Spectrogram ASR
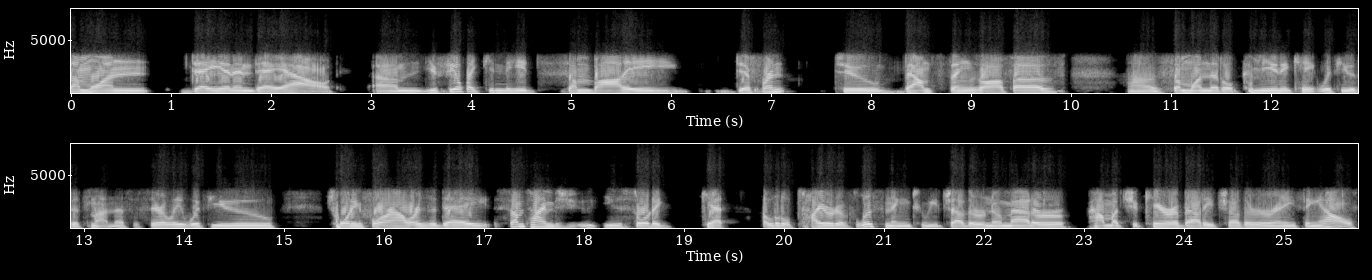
someone day in and day out, um, you feel like you need somebody different to bounce things off of, uh, someone that'll communicate with you that's not necessarily with you 24 hours a day. Sometimes you, you sort of get a little tired of listening to each other, no matter how much you care about each other or anything else,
